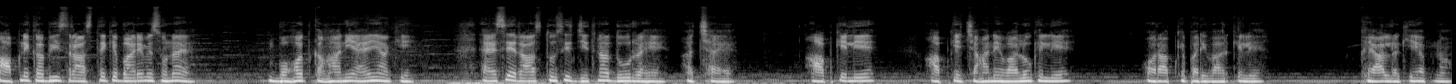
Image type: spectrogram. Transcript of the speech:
आपने कभी इस रास्ते के बारे में सुना है? बहुत कहानियाँ हैं यहाँ की। ऐसे रास्तों से जितना दूर रहे अच्छा है। आपके लिए, आपके चाहने वालों के लिए और आपके परिवार के लिए ख्याल रखिए अपना।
